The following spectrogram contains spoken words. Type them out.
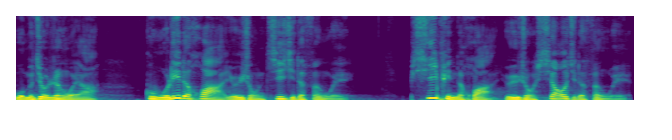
我们就认为啊，鼓励的话有一种积极的氛围，批评的话有一种消极的氛围，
